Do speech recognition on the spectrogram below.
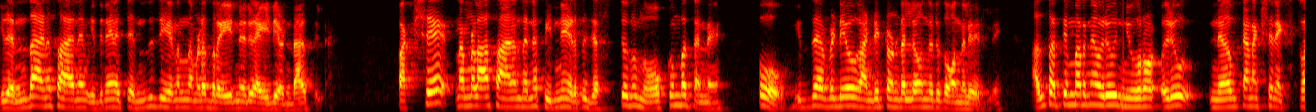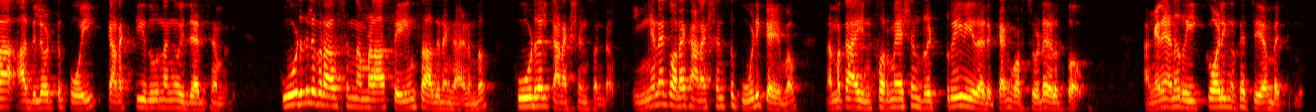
ഇതെന്താണ് സാധനം? ഇതിനെ വെച്ച് എന്ത് ചെയ്യണം നമ്മുടെ ബ്രെയിനിന് ഒരു ഐഡിയ ഉണ്ടാകത്തില്ല. പക്ഷേ നമ്മൾ ആ സാധനം തന്നെ പിന്നെ എടുത്ത് ജസ്റ്റ് ഒന്ന് നോക്കുമ്പോൾ തന്നെ ഓ ഇത് എവിടെയോ കണ്ടിട്ടുണ്ടല്ലോ എന്നൊരു തോന്നൽ വരില്ലേ? അത് സത്യം പറഞ്ഞ ഒരു ന്യൂറോ ഒരു നെർവ് കണക്ഷൻ എക്സ്ട്രാ അതിലോട്ട് പോയി കണക്ട് ചെയ്തു എന്നങ്ങ് വിചാരിച്ചാൽ മതി. കൂടുതൽ പ്രാവശ്യം നമ്മൾ ആ സെയിം സാധനം കാണുമ്പോൾ കൂടുതൽ കണക്ഷൻസ് ഉണ്ടാവും. ഇങ്ങനെ കുറെ കണക്ഷൻസ് കൂടി കഴിയുമ്പോൾ നമുക്ക് ആ ഇൻഫർമേഷൻ റിട്രീവ് ചെയ്തെടുക്കാൻ കുറച്ചുകൂടെ എളുപ്പമാവും. അങ്ങനെയാണ് റീകോളിംഗ് ഒക്കെ ചെയ്യാൻ പറ്റുന്നത്.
